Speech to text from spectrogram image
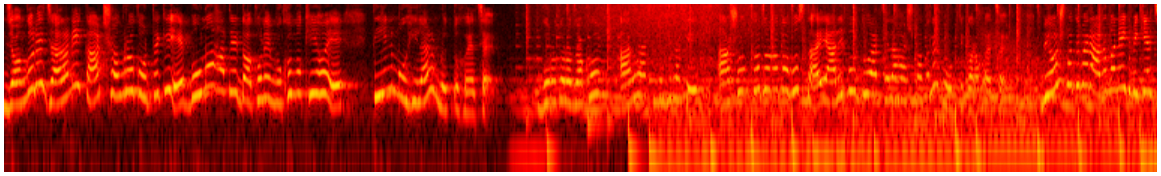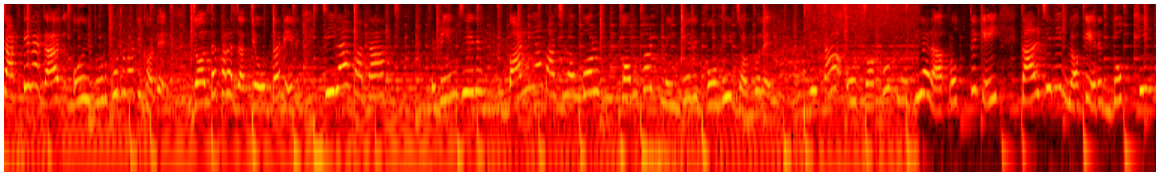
জঙ্গলে জ্বালানি কাঠ সংগ্রহ করতে গিয়ে বুনো হাতের দখলে মুখোমুখি হয়ে তিন মহিলার মৃত্যু হয়েছে। গুরুতর জখম, আরও এক মহিলাকে আশঙ্কাজনক অবস্থায় আলিপুরদুয়ার জেলা হাসপাতালে ভর্তি করা হয়েছে। বৃহস্পতিবার আনুমানিক বিকেল চারটে নাগাদ ওই দুর্ঘটনাটি ঘটে। জলদাপাড়া জাতীয় উদ্যানের চিলাপাতা রেঞ্জের বানিয়া পাঁচ নম্বর কম্পার্টমেন্টের গভীর জঙ্গলে। মৃতা ও জখম মহিলারা প্রত্যেকেই কালচিনি ব্লকের দক্ষিণ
